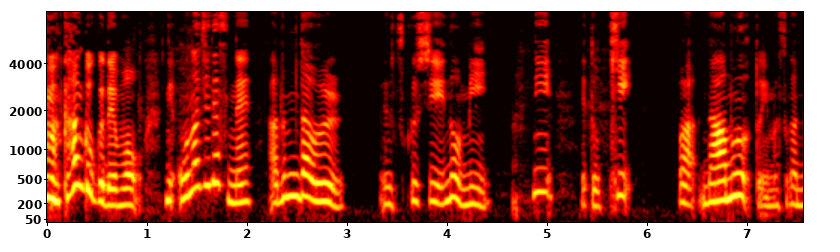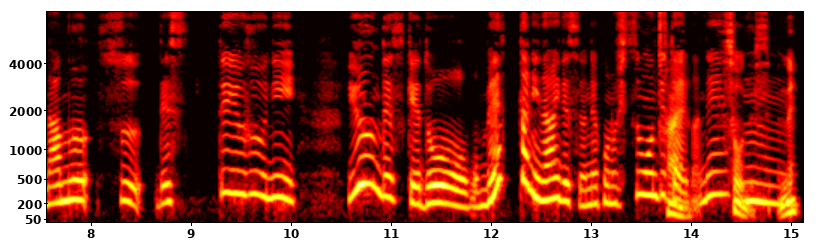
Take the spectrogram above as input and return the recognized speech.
まあ、韓国でも同じですね。アルンダウル美しいの実に、えっと、木はナムと言いますがナムスですっていうふうに言うんですけど、もうめったにないですよね、この質問自体がね。はい、そうですよね。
